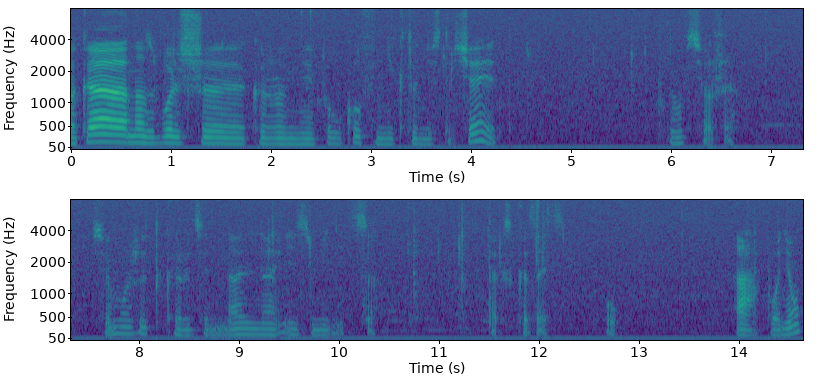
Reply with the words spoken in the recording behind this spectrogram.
Пока нас больше, кроме пауков, никто не встречает. Но все же. Все может кардинально измениться. Так сказать. О. А, понял.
